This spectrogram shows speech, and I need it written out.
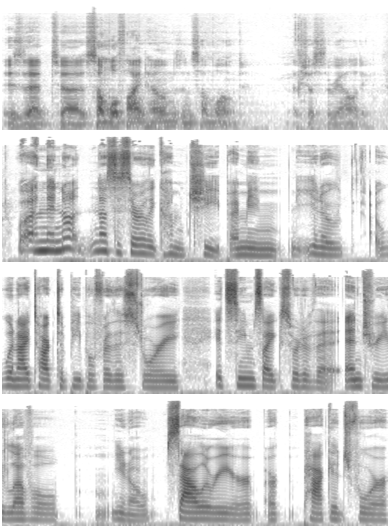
is that uh, some will find homes and some won't. That's just the reality. Well, and they not necessarily come cheap. I mean, you know, when I talk to people for this story, it seems like sort of the entry level, you know, salary or, or package for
